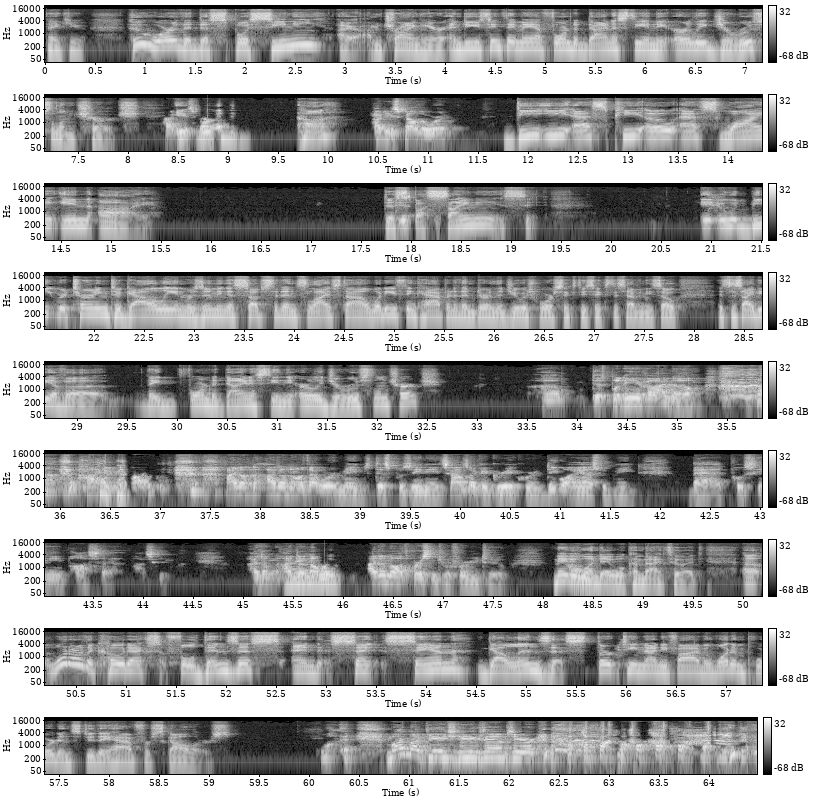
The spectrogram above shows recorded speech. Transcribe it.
Thank you. Who were the Desposyni? I, am trying here. And do you think they may have formed a dynasty in the early Jerusalem church? How do you spell would, it? Huh? How do you spell the word? D E S P O S Y N I. Desposyni. It would beat returning to Galilee and resuming a subsistence lifestyle. What do you think happened to them during the Jewish War, 66 to 70? So it's this idea of a uh, they formed a dynasty in the early Jerusalem church? Uh, Disponini, I know. I have no I don't. I don't know what that word means. Disposini. It sounds like a Greek word. Dys would mean bad. Posini, posa. I don't. I don't know. What, I don't know what the person's referring to. Maybe um, one day we'll come back to it. Uh, what are the Codex Fuldensis and San, San Galensis 1395, and what importance do they have for scholars? What? I my PhD exams here?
